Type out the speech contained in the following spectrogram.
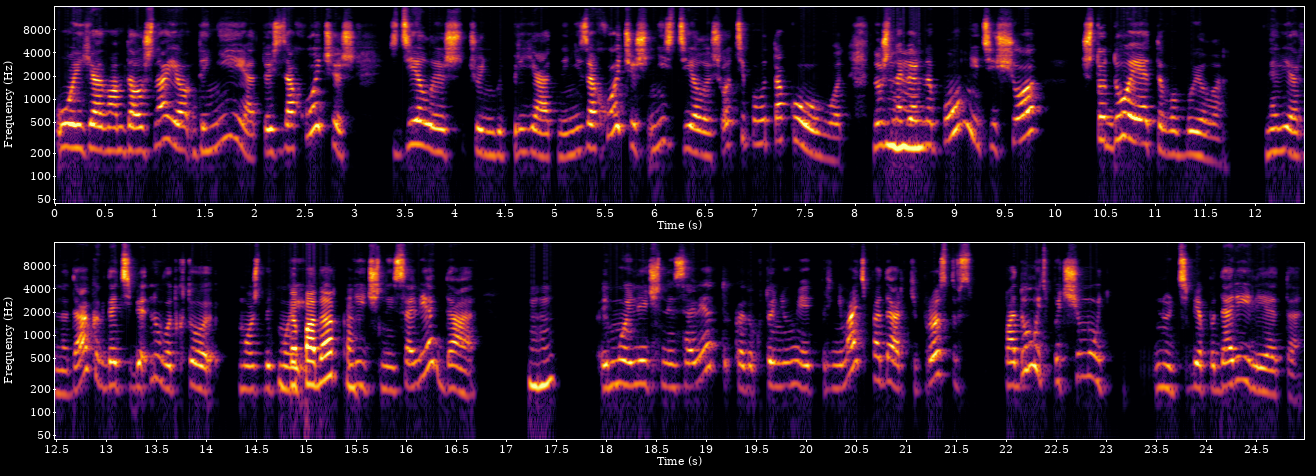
ой, я вам должна, я... Да нет, то есть захочешь, сделаешь что-нибудь приятное, не захочешь, не сделаешь. Вот типа вот такого вот. Нужно, Мгм. наверное, помнить еще, что до этого было. Наверное, да, когда тебе, ну вот кто, может быть, мой личный совет, да, Мгм. И мой личный совет, кто не умеет принимать подарки, просто подумать, почему ну, тебе подарили это.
